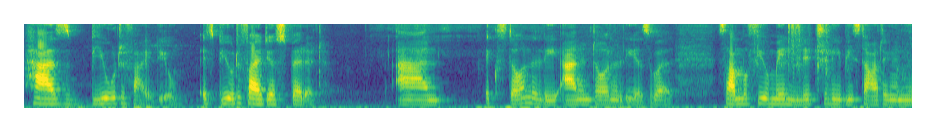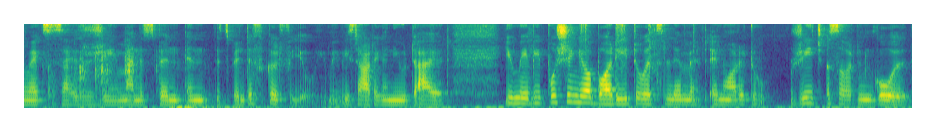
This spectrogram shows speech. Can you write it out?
has beautified you. It's beautified your spirit and externally and internally as well some of you may literally be starting a new exercise regime and it's been in, it's been difficult for you. You may be starting a new diet. You may be pushing your body to its limit in order to reach a certain goal.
